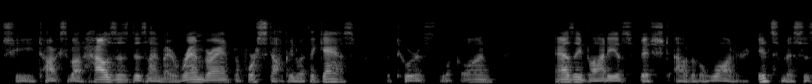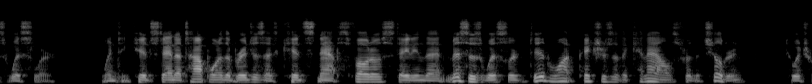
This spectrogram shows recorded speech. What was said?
She talks about houses designed by Rembrandt before stopping with a gasp. The tourists look on as a body is fished out of the water. It's Mrs. Whistler. Wint and Kidd stand atop one of the bridges as Kidd snaps photos, stating that Mrs. Whistler did want pictures of the canals for the children, to which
